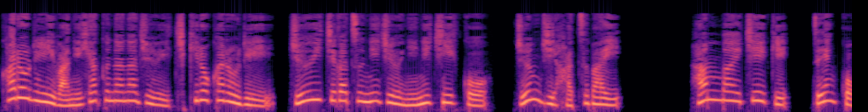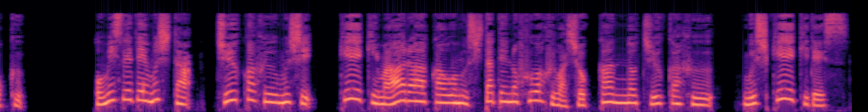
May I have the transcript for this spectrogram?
カロリーは271キロカロリー、11月22日以降、順次発売。販売地域、全国。お店で蒸した中華風蒸し、ケーキマーラーカを蒸したてのふわふわ食感の中華風蒸しケーキです。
